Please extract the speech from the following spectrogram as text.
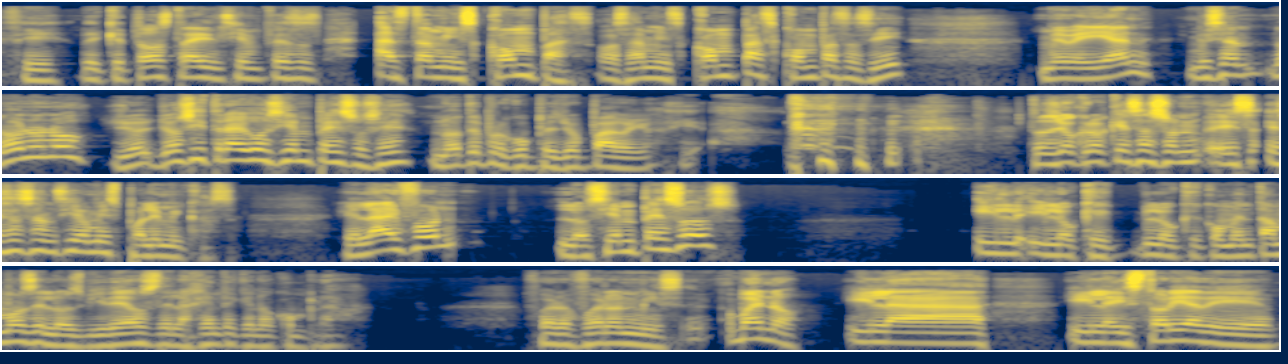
Sí, de que todos traen 100 pesos. Hasta mis compas, o sea, mis compas, compas así, me veían y me decían, no, no, no, yo, yo sí traigo 100 pesos, ¿eh? No te preocupes, yo pago. Yo así, ah. Entonces yo creo que esas, son, es- esas han sido mis polémicas. El iPhone, los 100 pesos y, y lo, que, lo que comentamos de los videos de la gente que no compraba. Fueron, fueron mis... Bueno, y la, y la historia de,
